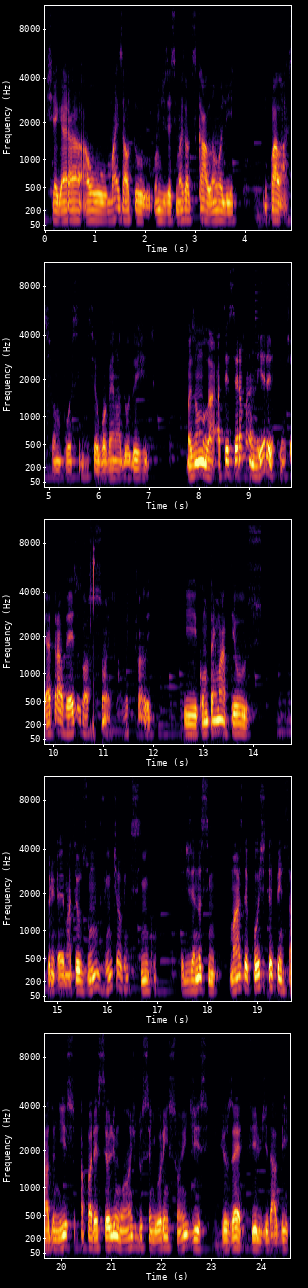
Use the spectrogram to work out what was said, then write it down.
chegar ao mais alto, vamos dizer assim, mais alto escalão ali no palácio, vamos pôr assim, ser o governador do Egito. Mas vamos lá, a terceira maneira, gente, é através dos nossos sonhos, como eu falei. E como está em Mateus, é, Mateus 1, 20 a 25, está dizendo assim, mas depois de ter pensado nisso, apareceu-lhe um anjo do Senhor em sonho e disse, José, filho de Davi,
